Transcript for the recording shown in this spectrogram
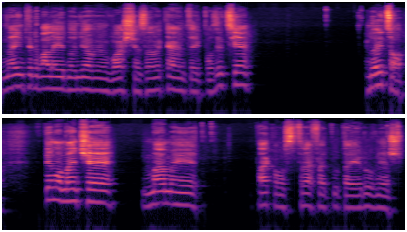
Na interwale jednodniowym właśnie zamykałem tej pozycję. No i co? W tym momencie mamy taką strefę tutaj również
